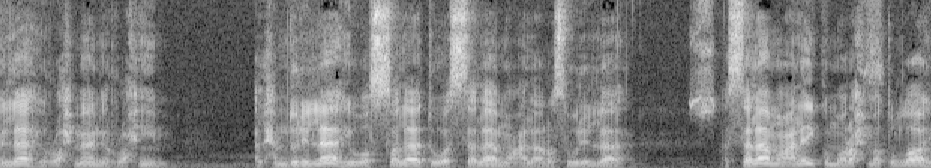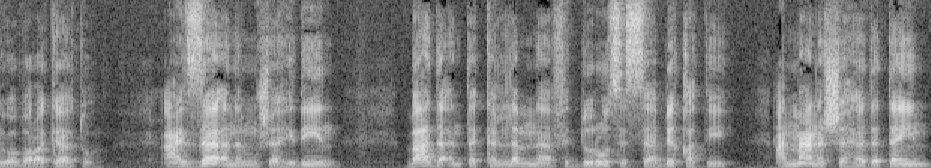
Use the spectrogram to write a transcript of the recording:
الله الرحمن الرحيم الحمد لله والصلاة والسلام على رسول الله السلام عليكم ورحمة الله وبركاته أعزائنا المشاهدين بعد أن تكلمنا في الدروس السابقة عن معنى الشهادتين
